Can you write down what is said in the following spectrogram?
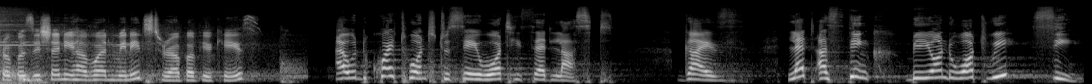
Proposition, you have one minute to wrap up your case. I would quite want to say what he said last. Guys, let us think beyond what we see.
